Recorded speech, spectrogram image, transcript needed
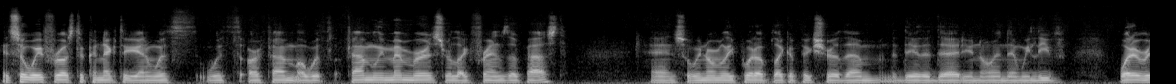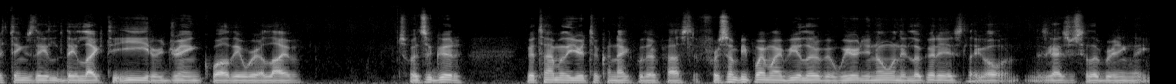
it's a way for us to connect again with with our fam uh, with family members or like friends that passed. And so we normally put up like a picture of them, the Day of the Dead, you know, and then we leave whatever things they they like to eat or drink while they were alive. So it's a good good time of the year to connect with our past. For some people, it might be a little bit weird, you know, when they look at it, it's like, oh, these guys are celebrating like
